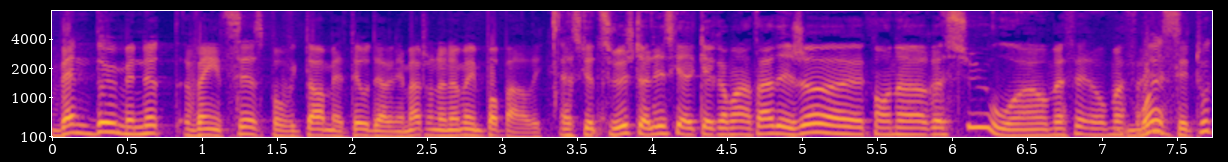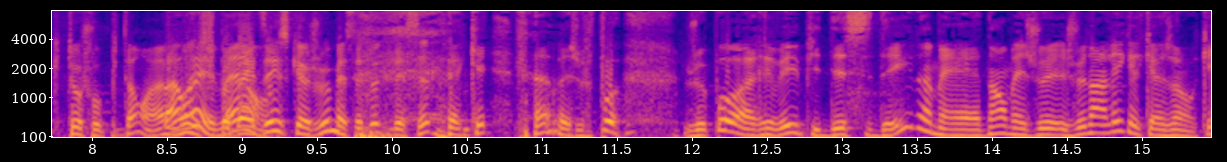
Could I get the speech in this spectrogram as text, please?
22 minutes 26 pour Victor Mété au dernier match. On n'en a même pas parlé. Est-ce que tu veux que je te lise quelques commentaires déjà euh, qu'on a reçus ou euh, on m'a fait, on m'a fait... Moi, c'est toi qui touches au piton. Hein? Ben Moi, ouais, je peux ben dire ce que je veux, mais c'est toi qui décides. OK. Non, mais je veux pas, je veux pas arriver puis décider, là, mais non, mais je veux, je veux en lire quelques-uns, OK?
